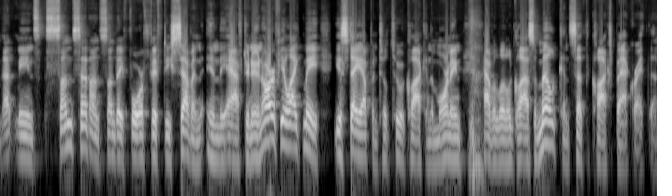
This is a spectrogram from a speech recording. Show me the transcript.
That means sunset on Sunday, 4:57 in the afternoon. Or if you're like me, you stay up until two o'clock in the morning, have a little glass of milk, and set the clocks back right then.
